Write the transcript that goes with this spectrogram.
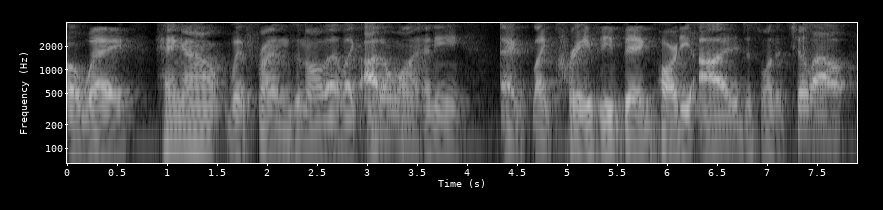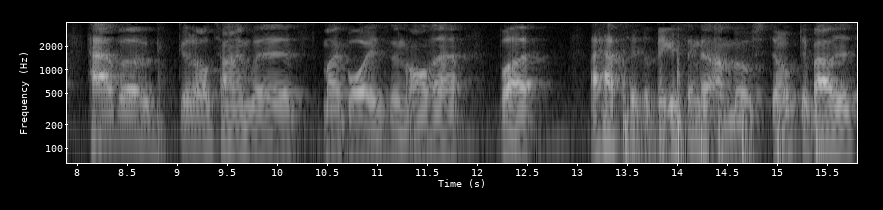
away, hang out with friends and all that. Like I don't want any eh, like crazy big party. I just want to chill out, have a good old time with my boys and all that. But I have to say the biggest thing that I'm most stoked about is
